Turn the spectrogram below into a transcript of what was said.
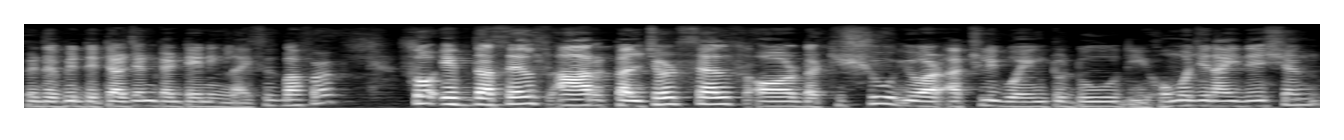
with the with detergent containing lysis buffer. So if the cells are cultured cells or the tissue, you are actually going to do the homogenization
